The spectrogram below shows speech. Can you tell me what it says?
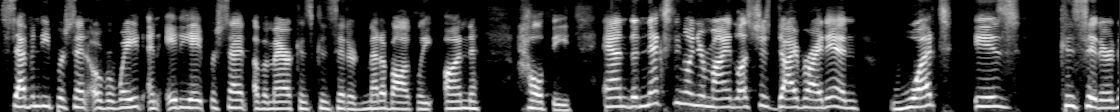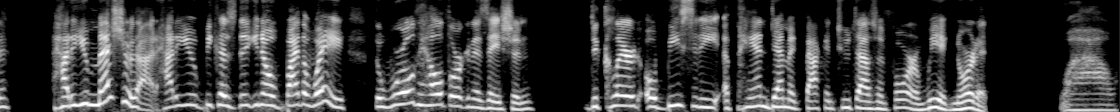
70% overweight, and 88% of Americans considered metabolically unhealthy. And the next thing on your mind, let's just dive right in. What is considered how do you measure that how do you because the you know by the way the world health organization declared obesity a pandemic back in 2004 and we ignored it. Wow.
